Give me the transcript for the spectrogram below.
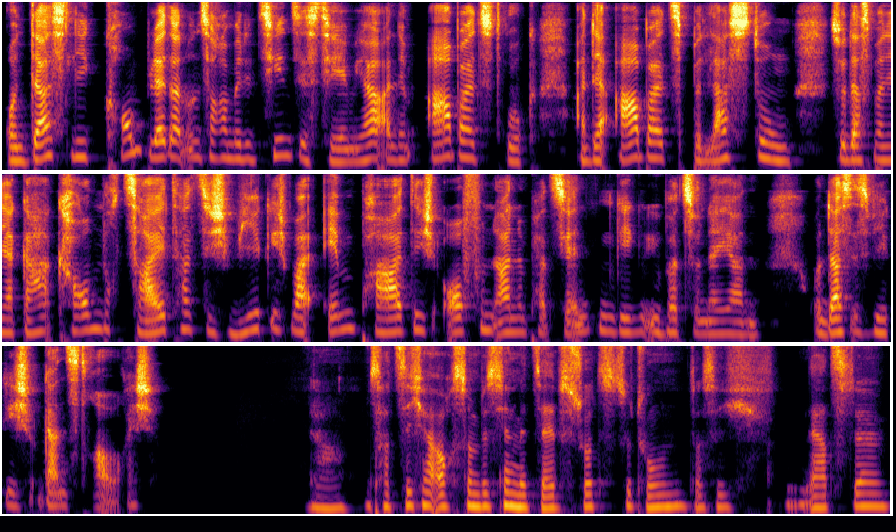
Und das liegt komplett an unserem Medizinsystem, ja, an dem Arbeitsdruck, an der Arbeitsbelastung, so dass man ja gar kaum noch Zeit hat, sich wirklich mal empathisch offen einem Patienten gegenüber zu nähern. Und das ist wirklich ganz traurig. Ja, es hat sicher auch so ein bisschen mit Selbstschutz zu tun, dass sich Ärzte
